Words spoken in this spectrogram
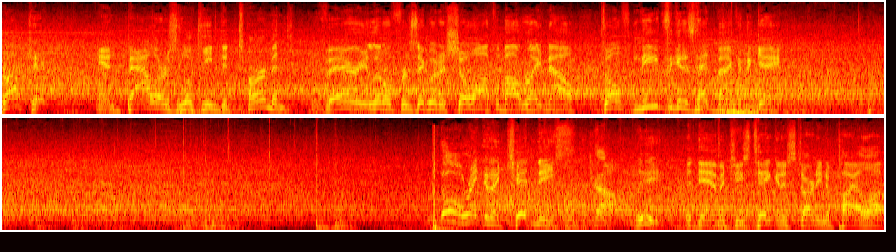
My, single leg drop kick. And Balor's looking determined. Very little for Ziggler to show off about right now. Dolph needs to get his head back in the game. Oh, right to the kidneys. Golly. The damage he's taken is starting to pile up.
